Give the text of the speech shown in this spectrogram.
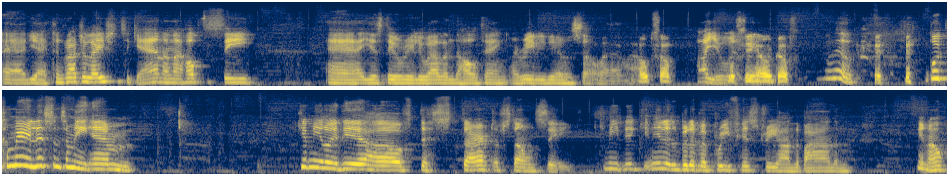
uh, yeah, congratulations again, and I hope to see uh, you do really well in the whole thing. I really do. So I um, hope so. you will. We'll see how it goes. Well, but come here, listen to me. Um, give me an idea of the start of Stone Sea. Give me, give me a little bit of a brief history on the band, and you know,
